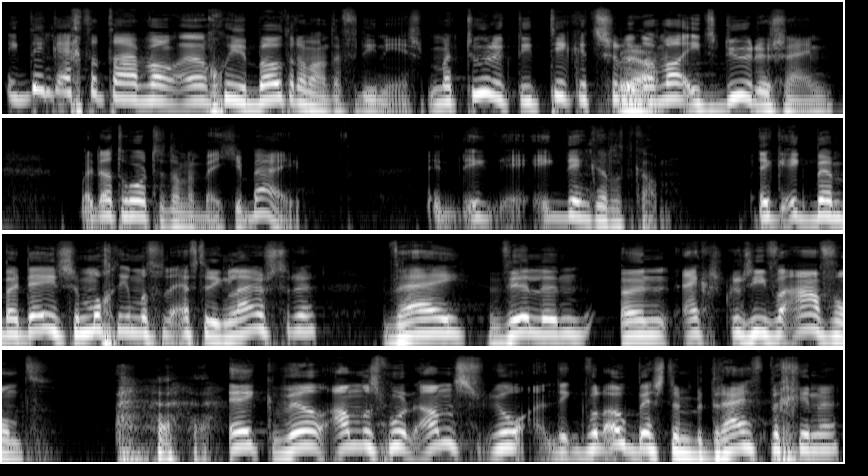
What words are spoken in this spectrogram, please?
Ik denk echt dat daar wel een goede boterham aan te verdienen is. Maar tuurlijk, die tickets zullen Ja. dan wel iets duurder zijn. Maar dat hoort er dan een beetje bij. Ik, ik, ik denk dat het kan. Ik, ik ben bij deze, mocht iemand van de Efteling luisteren... Wij willen een exclusieve avond. ik wil, anders moet, anders, joh, ik wil ook best een bedrijf beginnen.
